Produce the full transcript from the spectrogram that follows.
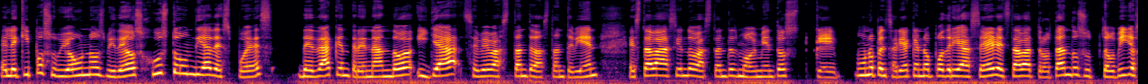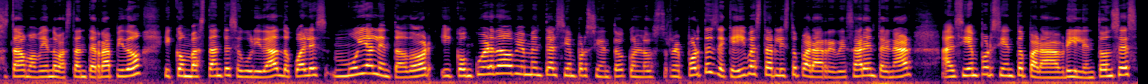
el equipo subió unos videos justo un día después de Dak entrenando y ya se ve bastante, bastante bien. Estaba haciendo bastantes movimientos que uno pensaría que no podría hacer. Estaba trotando, sus tobillos estaba moviendo bastante rápido y con bastante seguridad, lo cual es muy alentador y concuerda obviamente al 100% con los reportes de que iba a estar listo para regresar a entrenar al 100% para abril. Entonces,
